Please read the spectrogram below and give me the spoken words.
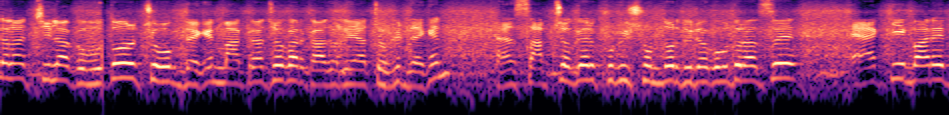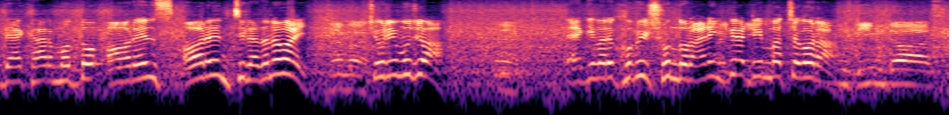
কালার চিলা কবুতর। চোখ দেখেন মাকড়া চোখ আর কাজলিয়া চোখের দেখেন। হ্যাঁ, সাপ চোখের খুবই সুন্দর দুইটা কবুতর আছে। একেবারে দেখার মতো অরেঞ্জ অরেঞ্জ ছিল না ভাই? হ্যাঁ চুরি মুজা হ্যাঁ। একেবারে খুবই সুন্দর। রানিং পেয়ার ডিম বাচ্চা করা? ডিম দেওয়া আছে।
